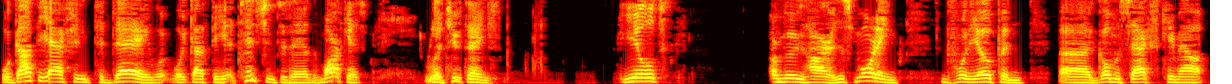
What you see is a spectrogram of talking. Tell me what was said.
What got the action today, what, what got the attention today of the markets, really two things. Yields are moving higher. This morning, before the open, uh, Goldman Sachs came out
